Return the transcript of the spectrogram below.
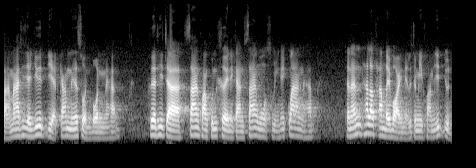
สามารถที่จะยืดเหยียดกล้ามเนื้อส่วนบนนะครับ เพื่อที่จะสร้างความคุ้นเคยในการสร้างวงสวิงให้กว้างนะครับ ฉะนั้นถ้าเราทำบ่อยๆเนี่ยเราจะมีความยืดหยุ่น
